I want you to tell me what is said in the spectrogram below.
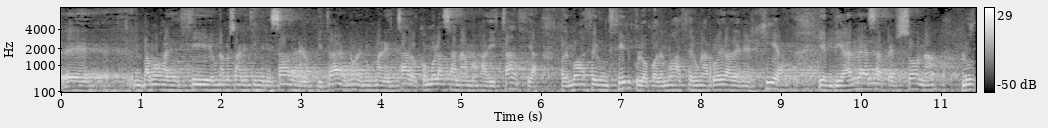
eh, vamos a decir, una persona que está ingresada en el hospital, ¿no? en un mal estado? ¿Cómo la sanamos a distancia? Podemos hacer un círculo, podemos hacer una rueda de energía y enviarle a esa persona luz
